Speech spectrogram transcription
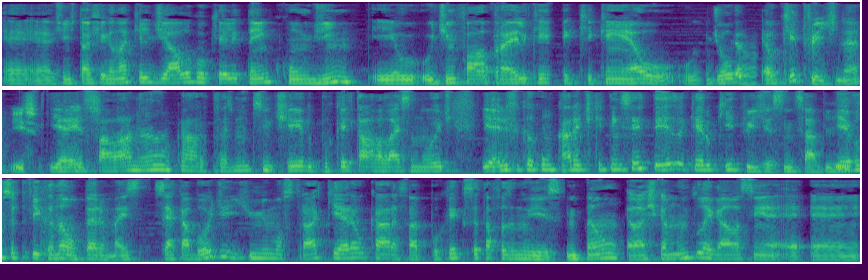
é, é, a gente tá chegando naquele diálogo que ele tem com o Jim e o, o Jim fala para ele que, que quem é o, o Joe é o Kittredge, né? Isso. E aí ele fala, ah, não, cara, faz muito sentido, porque ele tava lá essa noite, e aí ele fica com cara de que tem certeza que era o Kittredge, assim, sabe? Uhum. E aí você fica, não, pera, mas você acabou de, de, me mostrar que era o cara, sabe? Por que, que você tá fazendo isso? Então, eu acho que é muito legal, assim, é, é, é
